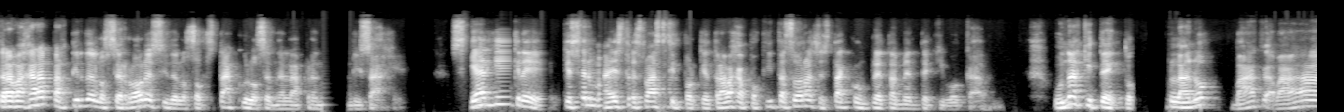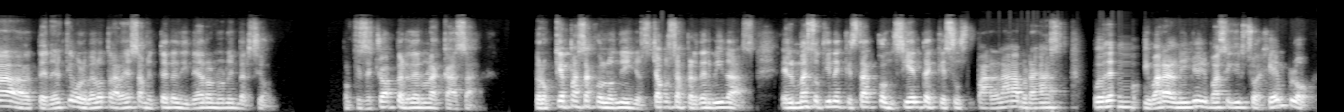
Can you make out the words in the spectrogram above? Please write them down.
Trabajar a partir de los errores y de los obstáculos en el aprendizaje. Si alguien cree que ser maestro es fácil porque trabaja poquitas horas, está completamente equivocado. Un arquitecto plano va, va a tener que volver otra vez a meterle dinero en una inversión porque se echó a perder una casa. Pero ¿qué pasa con los niños? Echamos a perder vidas. El maestro tiene que estar consciente que sus palabras pueden motivar al niño y va a seguir su ejemplo.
